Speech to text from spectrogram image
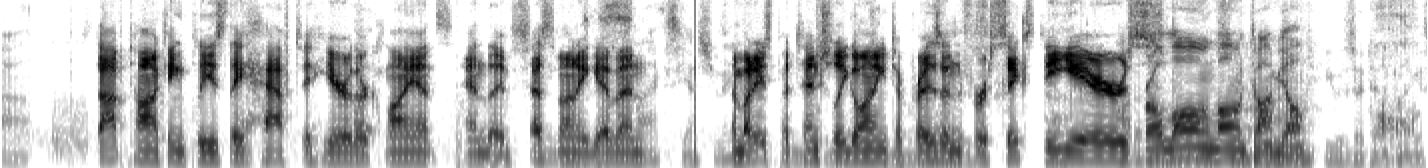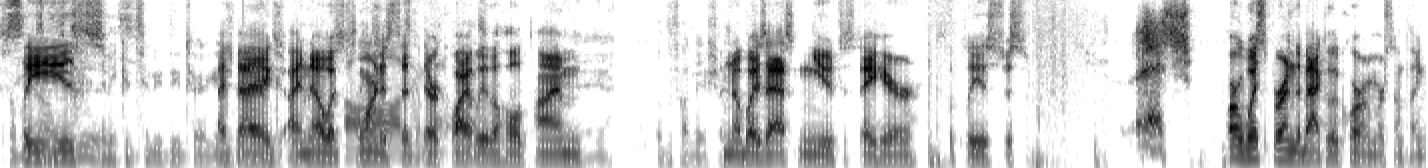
Uh, Stop talking, please. They have to hear their clients and the testimony given. Somebody's potentially going to prison for 60 years. For a long, long time, y'all. Please, I beg. I know it's sworn to sit there quietly the whole time. Nobody's asking you to stay here, so please just or whisper in the back of the courtroom or something.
